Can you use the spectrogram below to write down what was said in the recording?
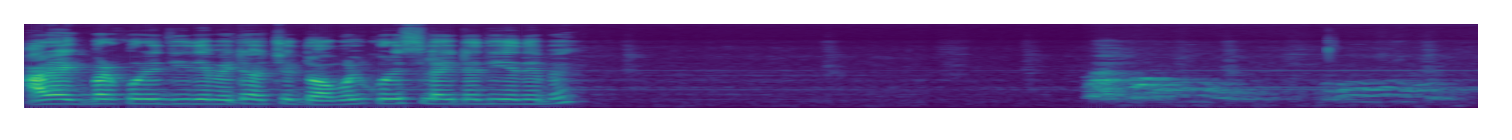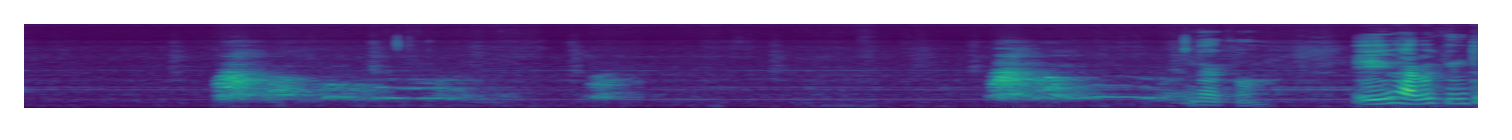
আর একবার করে দিয়ে দেবে, এটা হচ্ছে ডবল করে সেলাইটা দিয়ে দেবে। দেখো, এইভাবে কিন্তু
